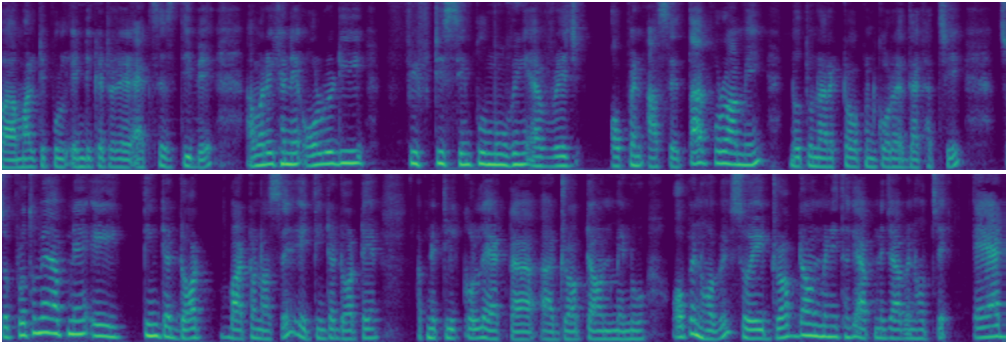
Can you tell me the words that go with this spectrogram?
বা মাল্টিপল ইন্ডিকেটরের অ্যাক্সেস দিবে। আমার এখানে already fifty simple moving average open আছে। তারপরও আমি নতুন আরেকটা ওপেন করে দেখাচ্ছি। সো প্রথমে আপনি এই তিনটা ডট বাটন আছে। এই তিনটা ডটে আপনি ক্লিক করলে একটা ড্রপ ডাউন মেনু ওপেন হবে। সো এই ড্রপ ডাউন মেনু থেকে আপনি যাবেন হচ্ছে অ্যাড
